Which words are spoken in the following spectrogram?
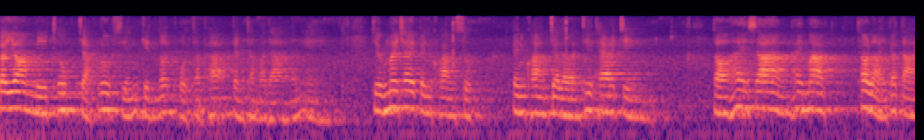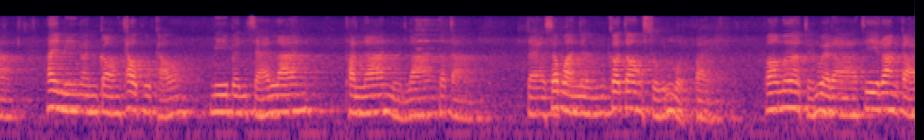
ก็ย่อมมีทุกข์จากรูปเสียงกลิ่นรสผลตภะเป็นธรรมดานั่นเอง จึงไม่ใช่เป็นความสุข เป็นความเจริญที่แท้จริง ต่อให้สร้างให้มากเท่าไหร่ก็ตาม ให้มีเงินกองเท่าภูเขา มีเป็นแสนล้านพันล้านหมื่นล้านก็ตาม แต่สักวันหนึ่งก็ต้องสูญหมดไป เพราะเมื่อถึงเวลาที่ร่างกาย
